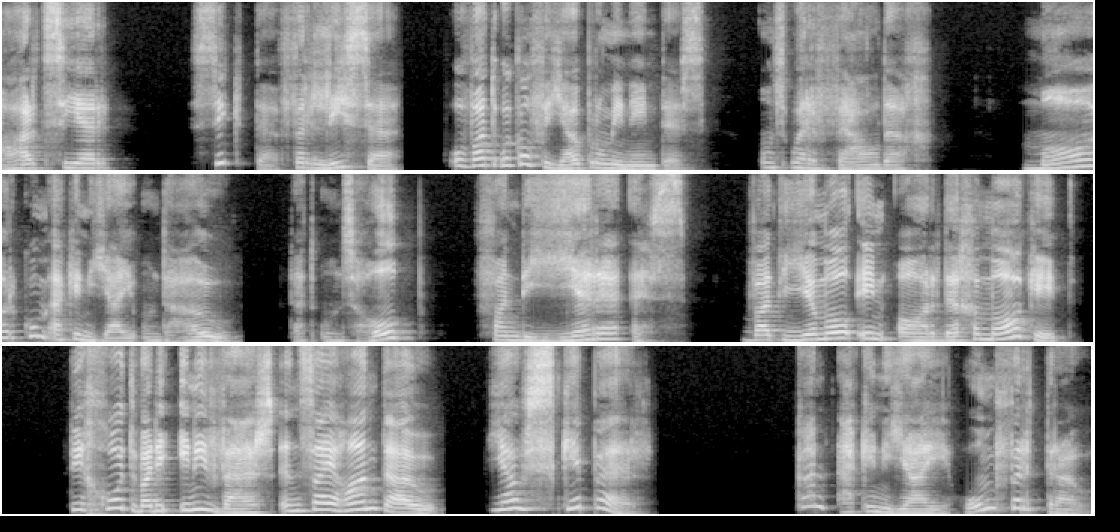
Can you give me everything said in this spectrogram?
hartseer, siekte, verliese of wat ook al vir jou prominent is, ons oorweldig. Maar kom ek en jy onthou dat ons hulp van die Here is wat hemel en aarde gemaak het. Die God wat die univers in sy hand hou, jou Skepper. Kan ek en jy hom vertrou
